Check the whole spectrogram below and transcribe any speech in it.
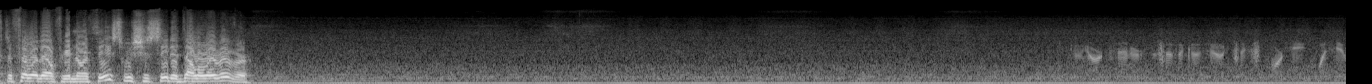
After Philadelphia Northeast, we should see the Delaware River. New York Center, Pacifica 2648 with you.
